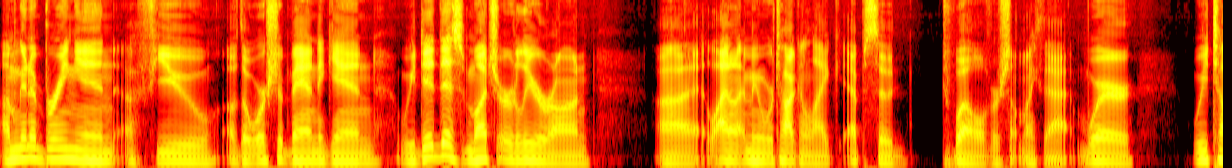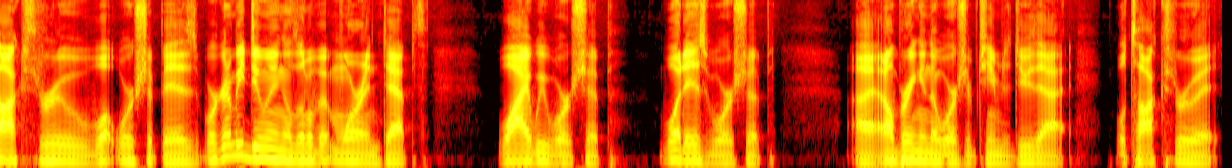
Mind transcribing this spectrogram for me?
I'm going to bring in a few of the worship band again. We did this much earlier on. Uh, I, I mean, we're talking like episode 12 or something like that, where we talked through what worship is. We're going to be doing a little bit more in depth why we worship, what is worship. Uh, and I'll bring in the worship team to do that. We'll talk through it.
